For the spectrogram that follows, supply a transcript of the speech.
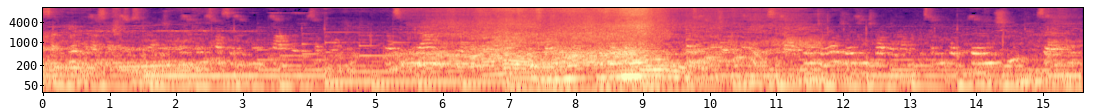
essa educação na sociedade, como está sendo montada dessa forma para se criar uma questão mas o objetivo é esse, tá? Hoje a gente vai abordar uma questão importante, certo?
